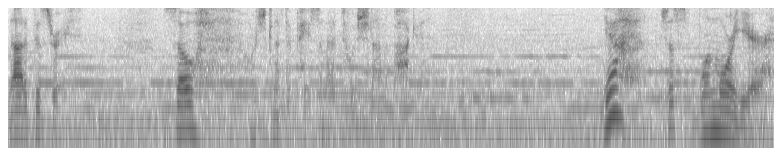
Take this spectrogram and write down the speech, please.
Not at this rate. So, we're just gonna have to pay some of that tuition out of pocket. Yeah, just one more year.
